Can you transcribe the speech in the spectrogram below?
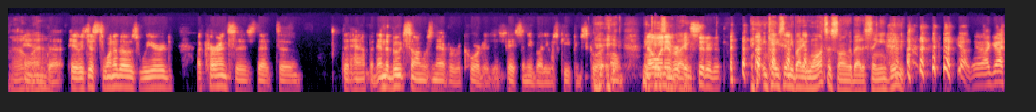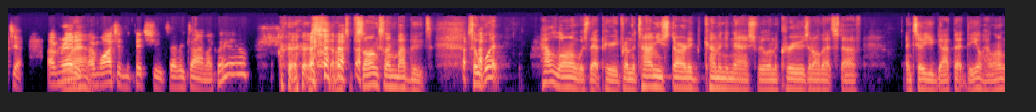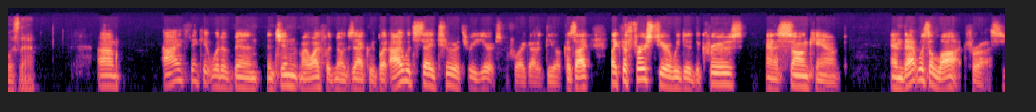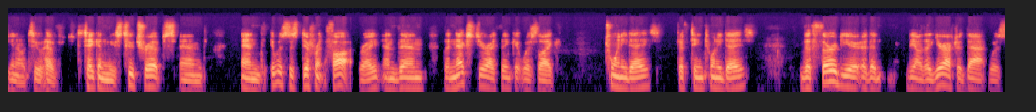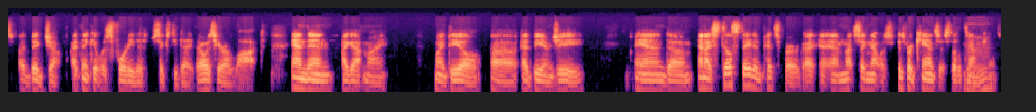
Oh, and wow. uh, it was just one of those weird occurrences that uh, that happened. And the boot song was never recorded, in case anybody was keeping score at home. no one ever anybody, considered it. in case anybody wants a song about a singing boot. yeah, I got you. I'm ready. Wow. I'm watching the pitch sheets every time. Like, well, song sung by boots. So what? How long was that period from the time you started coming to Nashville and the cruise and all that stuff until you got that deal? How long was that? Um, I think it would have been, and Jen, my wife would know exactly, but I would say two or three years before I got a deal. Because I, like the first year we did the cruise and a song camp, and that was a lot for us, you know, to have taken these two trips and and it was this different thought, right? And then the next year, I think it was like 20 days, 15, 20 days. The third year, the you know, the year after that was a big jump. I think it was 40 to 60 days. I was here a lot. And then I got my my deal uh, at BMG and um, and I still stayed in Pittsburgh. I, am not saying that was Pittsburgh, Kansas, little town, mm-hmm. Kansas.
